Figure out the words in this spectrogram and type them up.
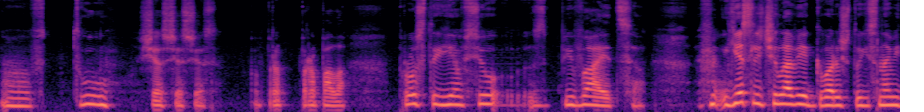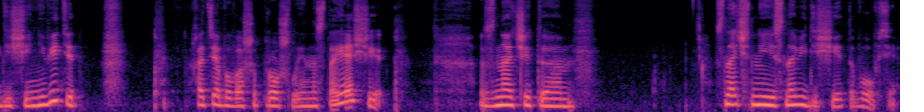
э, в ту Сейчас, сейчас, сейчас. Пропала. Просто я все сбивается. Если человек говорит, что ясновидящий не видит, хотя бы ваше прошлое и настоящее, значит, э, значит, не ясновидящий это вовсе.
